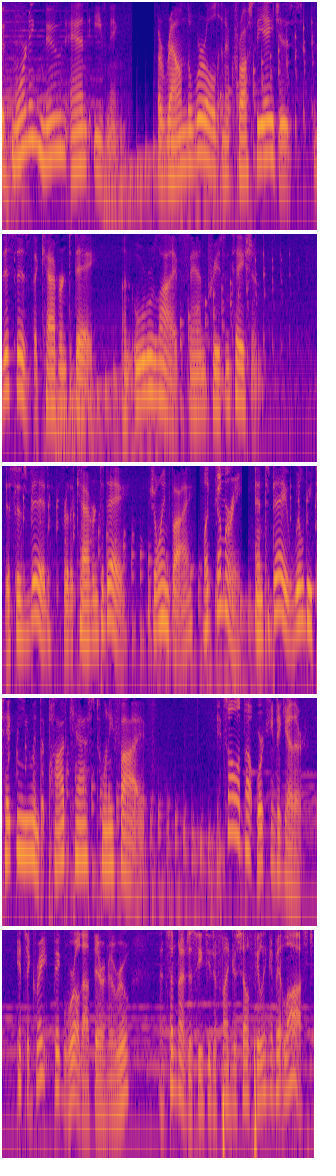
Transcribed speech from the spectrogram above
Good morning, noon, and evening. Around the world and across the ages, this is The Cavern Today, an Uru Live fan presentation. This is Vid for The Cavern Today, joined by Montgomery. And today we'll be taking you into Podcast 25. It's all about working together. It's a great big world out there in Uru, and sometimes it's easy to find yourself feeling a bit lost.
